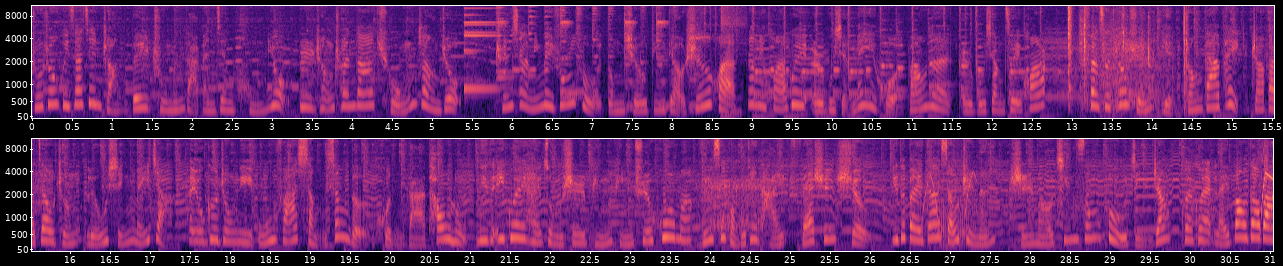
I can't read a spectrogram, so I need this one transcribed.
着装回家见长辈，出门打扮见朋友，日常穿搭穷讲究。春夏明媚丰富，冬秋低调奢华，让你华贵而不显魅惑，保暖而不像翠花。发色挑选，眼妆搭配，扎发教程，流行美甲，还有各种你无法想象的混搭套路。你的衣柜还总是频频缺货吗？VC 广播电台 Fashion Show，你的百搭小指南，时髦轻松不紧张，快快来报道吧！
